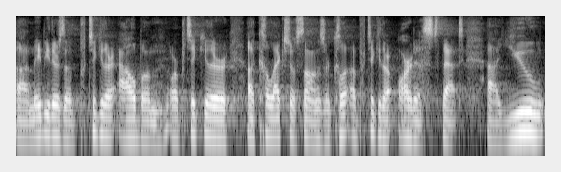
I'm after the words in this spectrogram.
Uh, maybe there's a particular album or a particular uh, collection of songs or a particular artist that uh, you,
